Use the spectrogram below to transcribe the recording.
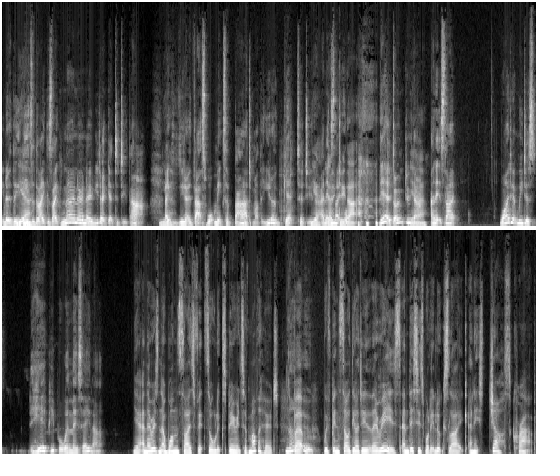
You know, the, Yeah. these are the, like, it's like, no, no, no, you don't get to do that. Like, you know, that's what makes a bad mother. You don't get to do Yeah, that. And don't like, do well, that. yeah, don't do Yeah. that. And it's like, why don't we just hear people when they say that? Yeah, and there isn't a one size fits all experience of motherhood. No. But we've been sold the idea that there is, and this is what it looks like, and it's just crap.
